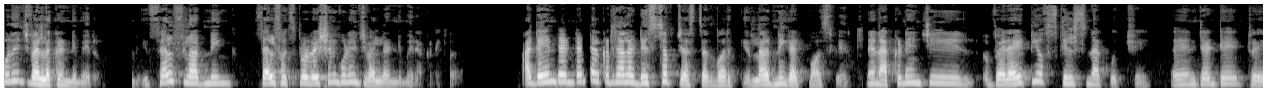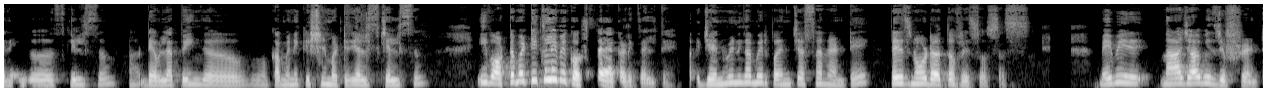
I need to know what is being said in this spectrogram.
గురించి వెళ్ళకండి మీరు. సెల్ఫ్ లెర్నింగ్ సెల్ఫ్ ఎక్స్ప్లోరేషన్ గురించి వెళ్ళండి మీరు అక్కడికి. అదేంటంటే అక్కడ చాలా డిస్టర్బ్ చేస్తుంది వర్క్ లెర్నింగ్ అట్మాస్ఫియర్కి. నేను అక్కడి నుంచి వెరైటీ ఆఫ్ స్కిల్స్ నాకు వచ్చాయి. ఏంటంటే training skills developing communication material skills ఇవి ఆటోమేటికలీ మీకు వస్తాయి అక్కడికి వెళ్తే. జెన్యున్గా మీరు పనిచేస్తానంటే there is no dearth of resources maybe నా జాబ్ ఈజ్ డిఫరెంట్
